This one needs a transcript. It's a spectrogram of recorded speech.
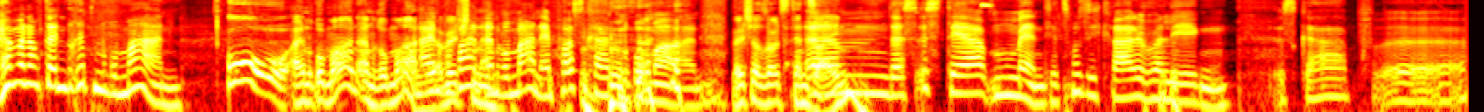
Hören wir noch deinen dritten Roman. Oh, ein Roman, ein Roman. Ein ja, Roman, welchen? ein Roman, ein Postkartenroman. Welcher soll es denn sein? Ähm, das ist der, Moment, jetzt muss ich gerade überlegen. Es gab... Äh,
